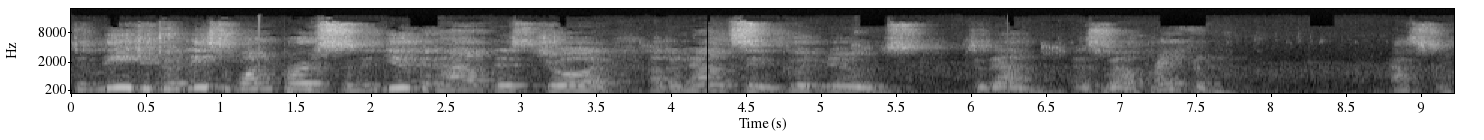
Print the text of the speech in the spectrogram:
to lead you to at least one person that you can have this joy of announcing good news to them as well. Pray for them. Ask God.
